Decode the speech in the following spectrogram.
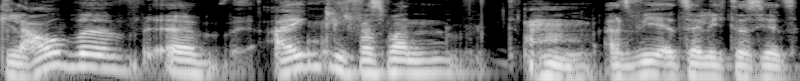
glaube, äh, eigentlich, was man, also wie erzähle ich das jetzt?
